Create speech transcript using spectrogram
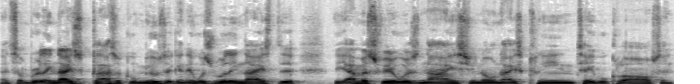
and some really nice classical music, and it was really nice. the The atmosphere was nice, you know, nice clean tablecloths, and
